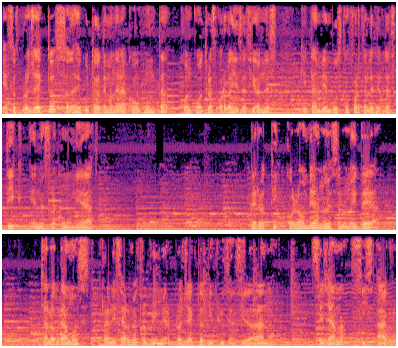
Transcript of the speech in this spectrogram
Estos proyectos son ejecutados de manera conjunta con otras organizaciones que también buscan fortalecer las TIC en nuestra comunidad. Pero TIC Colombia no es solo una idea. Ya logramos realizar nuestro primer proyecto de inclusión ciudadana. Se llama CISAGRO.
